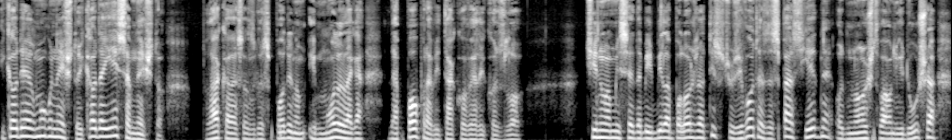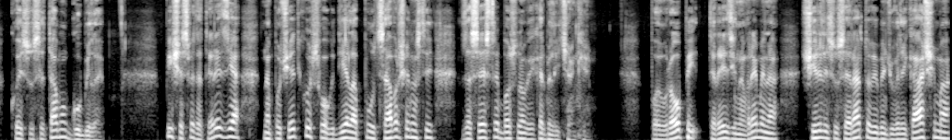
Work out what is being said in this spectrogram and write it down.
i kao da ja mogu nešto i kao da jesam nešto. Plakala sam s gospodinom i molila ga da popravi tako veliko zlo. Činilo mi se da bih bila položila tisuću života za spas jedne od mnoštva onih duša koje su se tamo gubile piše Sveta Terezija na početku svog dijela Put savršenosti za sestre Bosnoge karmelićanke. Po Europi Terezina vremena širili su se ratovi među velikašima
